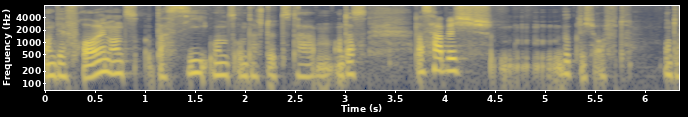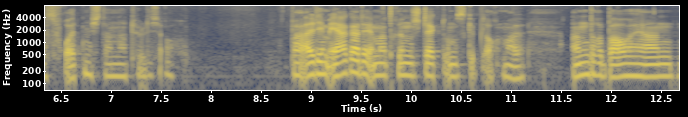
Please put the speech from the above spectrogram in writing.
Und wir freuen uns, dass Sie uns unterstützt haben. Und das, das habe ich wirklich oft. Und das freut mich dann natürlich auch. Bei all dem Ärger, der immer drin steckt, und es gibt auch mal andere Bauherren,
